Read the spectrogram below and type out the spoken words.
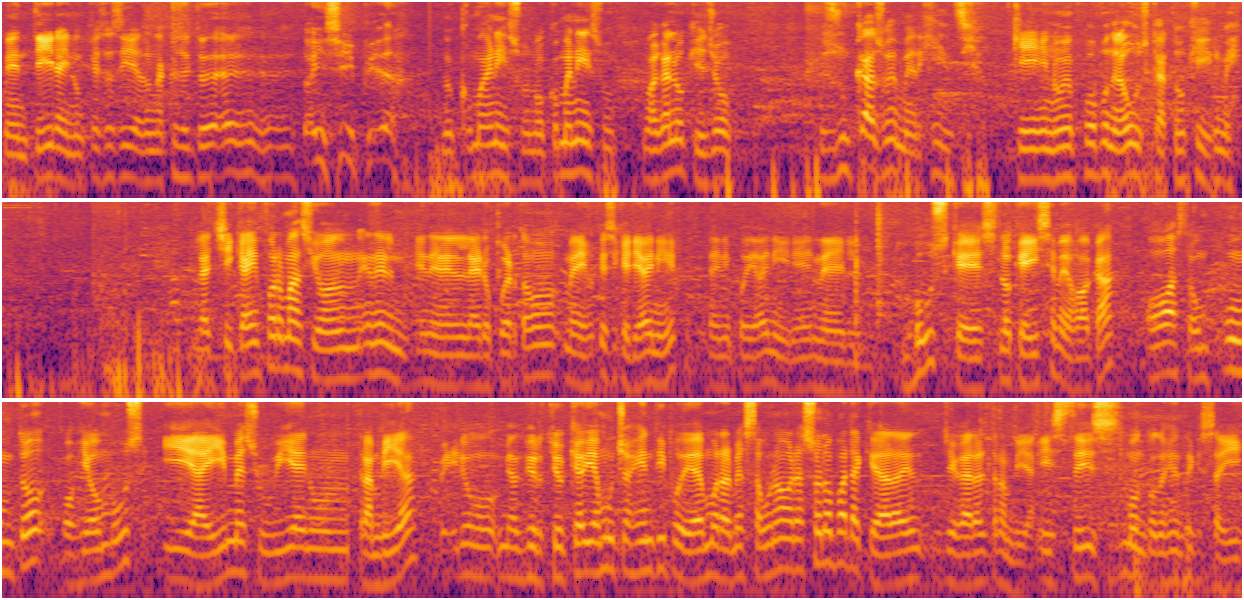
Mentira, y nunca es así, es una cosita eh, insípida. No coman eso, no coman eso, no hagan lo que yo. Eso es un caso de emergencia que no me puedo poner a buscar, tengo que irme. La chica de información en el, en el aeropuerto me dijo que si quería venir, ven- podía venir en el bus, que es lo que hice, me dejó acá. O hasta un punto, cogía un bus y ahí me subía en un tranvía. Pero me advirtió que había mucha gente y podía demorarme hasta una hora solo para quedar a- llegar al tranvía. Este es un montón de gente que está ahí.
